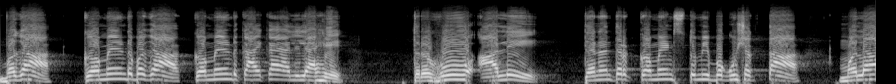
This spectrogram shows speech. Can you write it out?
बघा कमेंट बघा कमेंट काय काय आलेले आहे? तर हो आले. त्यानंतर कमेंट्स तुम्ही बघू शकता. मला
